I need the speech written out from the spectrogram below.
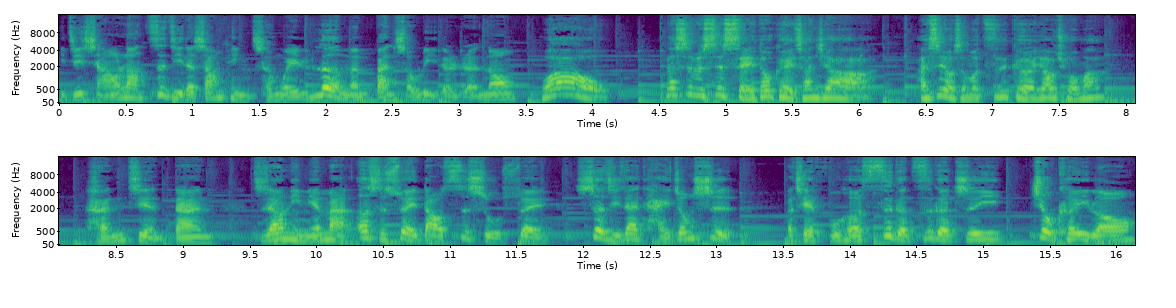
以及想要让自己的商品成为热门伴手礼的人哦。哇哦，那是不是谁都可以参加啊？还是有什么资格要求吗？很简单。只要你年满二十岁到四十五岁，涉及在台中市，而且符合四个资格之一就可以喽。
